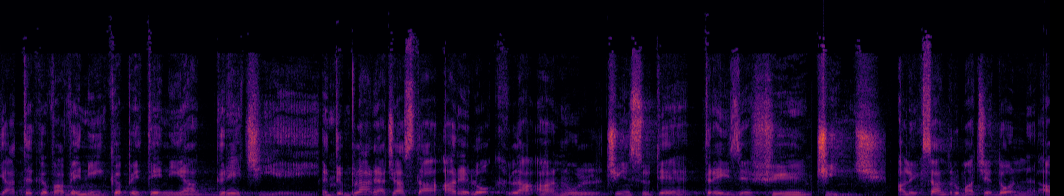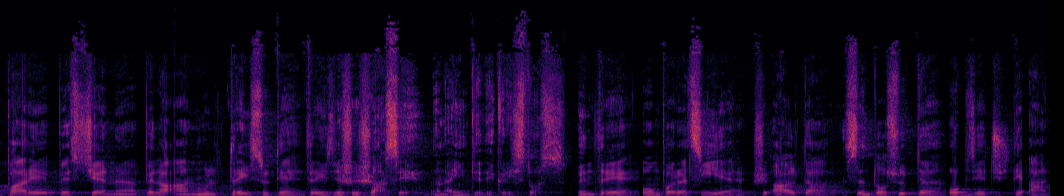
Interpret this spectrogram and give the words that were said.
iată că va veni căpetenia Greciei. Întâmplarea aceasta are loc la anul 535. Alexandru Macedon apare pe scenă pe la anul 336 înainte de Hristos. Între o împărăție și alta sunt 180 de ani.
